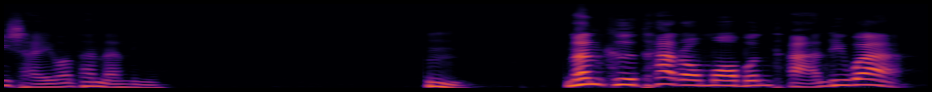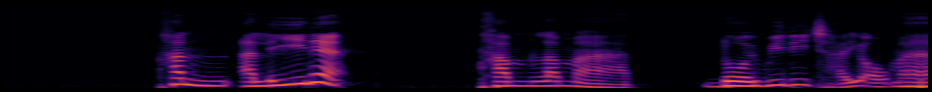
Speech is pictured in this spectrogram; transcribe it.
นิจฉัยของท่านอาลี อืม นั่นคือถ้าเรามองบนฐานที่ว่า ท่านอาลีเนี่ยทำละหมาดโดยวินิจฉัยออกมา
